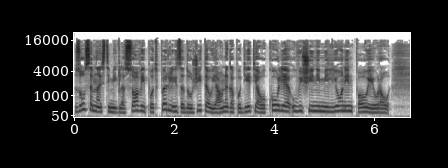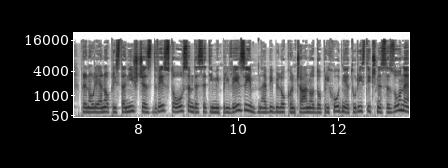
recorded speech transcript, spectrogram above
z 18 glasovi podprli zadolžitev javnega podjetja okolje v višini milijon in pol evrov. Prenovljeno pristanišče z 280 privezi naj bi bilo končano do prihodnje turistične sezone,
